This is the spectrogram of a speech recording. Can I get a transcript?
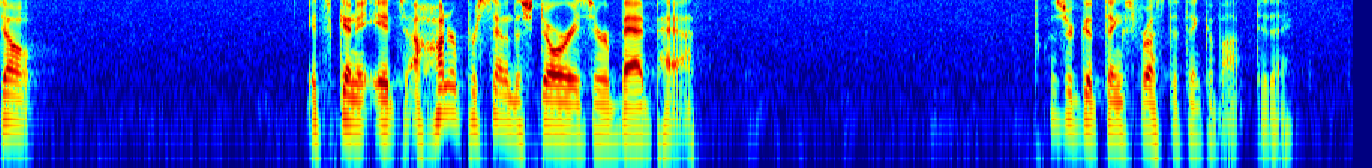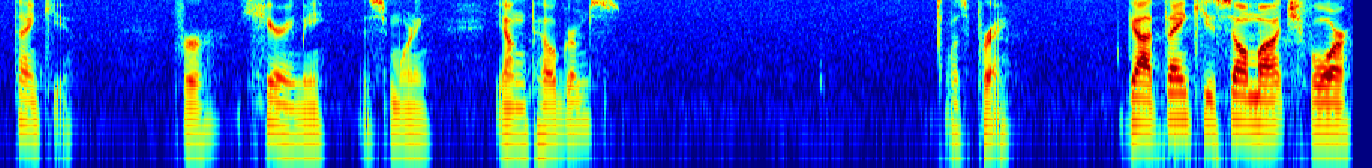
Don't. It's gonna it's 100% of the stories are a bad path. Those are good things for us to think about today. Thank you for hearing me this morning young pilgrims. Let's pray. God, thank you so much for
